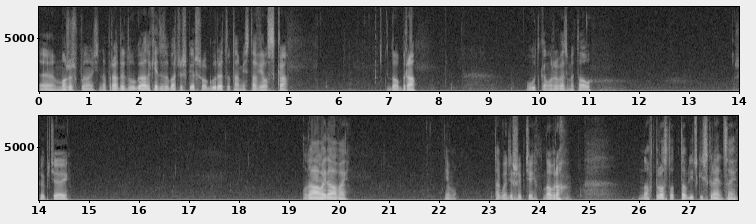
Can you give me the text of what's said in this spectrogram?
E, możesz płynąć naprawdę długo, ale kiedy zobaczysz pierwszą górę, to tam jest ta wioska. Dobra. Łódkę może wezmę tą. Szybciej. Dawaj, dawaj. Nie ma. Tak będzie szybciej. Dobra. No wprost od tabliczki skręcaj.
